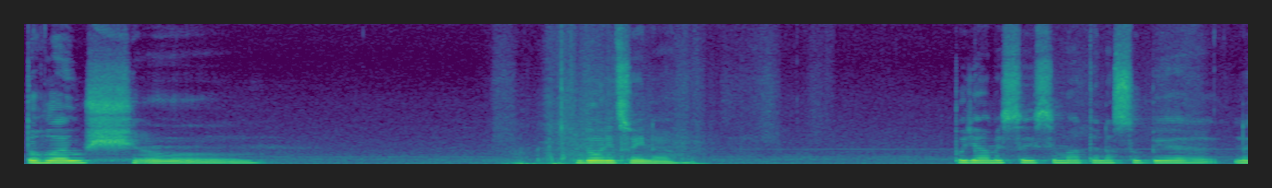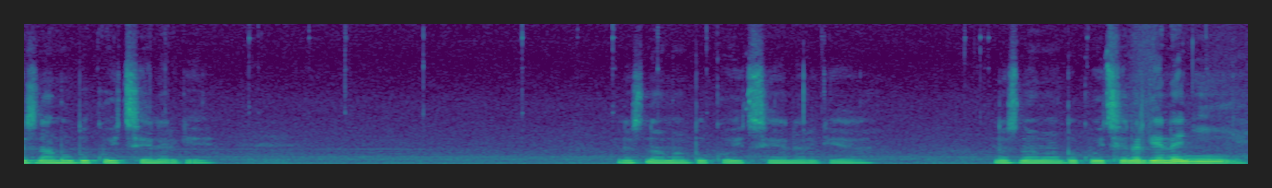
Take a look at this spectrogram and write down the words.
Tohle už uh, bylo něco jiného. Podíváme se, jestli máte na sobě neznámou blokující energii. Neznámá blokující energie. Neznámá blokující energie není.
